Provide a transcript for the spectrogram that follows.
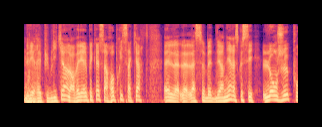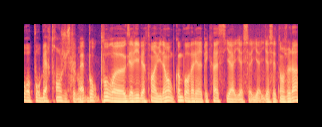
les Républicains. Alors Valérie Pécresse a repris sa carte, elle, la, la semaine dernière. Est-ce que c'est l'enjeu pour, pour Bertrand, justement? Ouais, Pour, pour euh, Xavier Bertrand, évidemment, comme pour Valérie Pécresse, il y a, il y a, il y a, il y a cet enjeu-là.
